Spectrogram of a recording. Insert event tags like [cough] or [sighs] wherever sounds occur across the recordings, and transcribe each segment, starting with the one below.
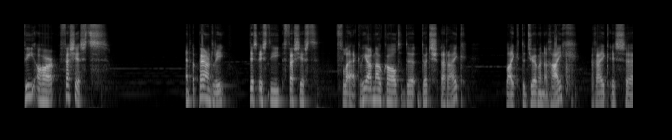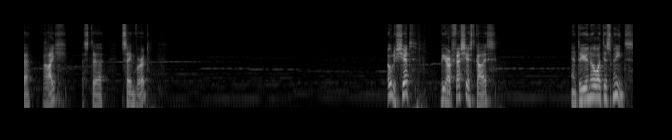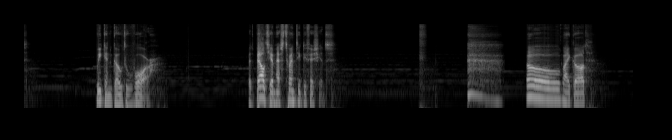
We are fascists. And apparently, this is the fascist flag. We are now called the Dutch Reich, like the German Reich. Reich is uh, Reich, that's the same word. Holy shit, we are fascist guys. And do you know what this means? We can go to war. But Belgium has 20 divisions. Oh my god.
